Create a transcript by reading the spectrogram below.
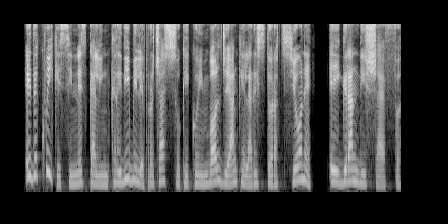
Ed è qui che si innesca l'incredibile processo che coinvolge anche la ristorazione e i grandi chef,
